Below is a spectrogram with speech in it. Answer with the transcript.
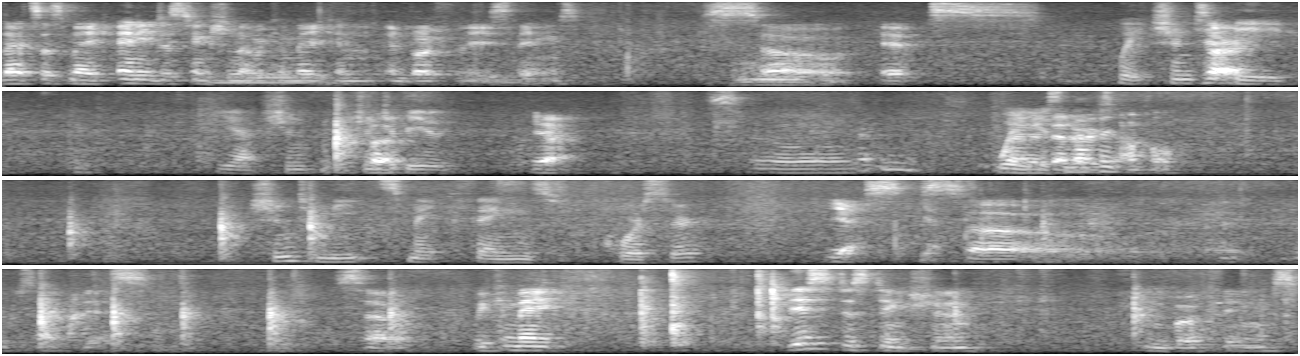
lets us make any distinction that we can make in, in both of these things. So it's Wait, shouldn't Sorry. it be? Yeah, shouldn't shouldn't it be? Yeah. So let me Wait, find isn't that the, example. shouldn't meets make things coarser? Yes. Yeah. So it looks like this. So we can make this distinction in both things.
